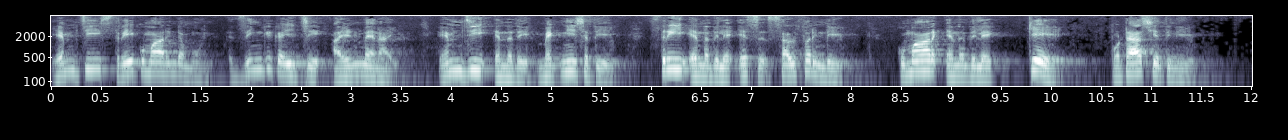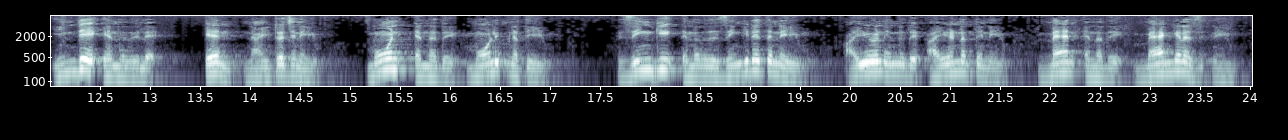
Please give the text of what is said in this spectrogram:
എം ജി ശ്രീകുമാറിന്റെ മോൻ സിങ്ക് കഴിച്ച് അയൺമാനായി എം ജി എന്നത് മഗ്നീഷ്യത്തെയും ശ്രീ എന്നതിലെ എസ് സൾഫറിന്റെയും കുമാർ എന്നതിലെ കെ പൊട്ടാസ്യത്തിനെയും ഇന്ത്യ എന്നതിലെ എൻ നൈട്രജനെയും മോൻ എന്നത് മോളിപ്നത്തെയും സിങ്ക് എന്നത് സിങ്കിനെ തന്നെയും അയേൺ എന്നത് അയേണത്തിനെയും മാൻ എന്നത് മാംഗനസിനെയും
